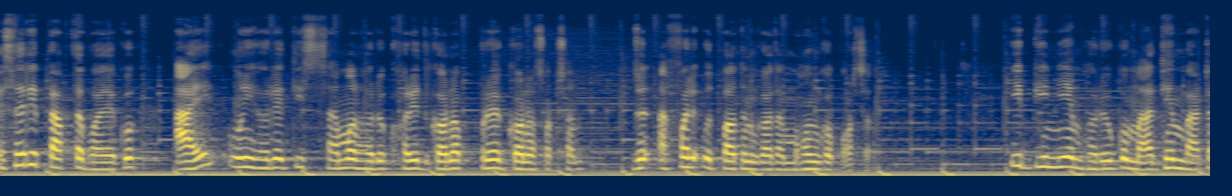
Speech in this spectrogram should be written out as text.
यसरी प्राप्त भएको आय उनीहरूले ती सामानहरू खरिद गर्न प्रयोग गर्न सक्छन् जुन आफैले उत्पादन गर्दा महँगो पर्छ। यी विनियमहरूको माध्यमबाट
